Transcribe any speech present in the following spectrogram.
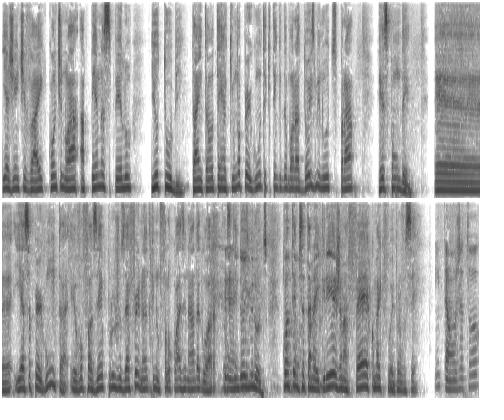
e a gente vai continuar apenas pelo YouTube, tá? Então eu tenho aqui uma pergunta que tem que demorar dois minutos para responder. É, e essa pergunta eu vou fazer para o José Fernando, que não falou quase nada agora. Então você tem dois minutos. Quanto tá tempo você está na igreja, na fé? Como é que foi para você? Então, eu já tô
